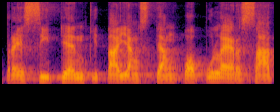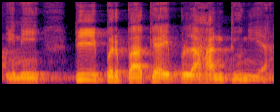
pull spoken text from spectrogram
presiden kita yang sedang populer saat ini di berbagai belahan dunia.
